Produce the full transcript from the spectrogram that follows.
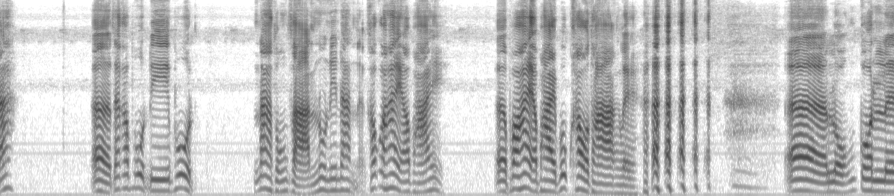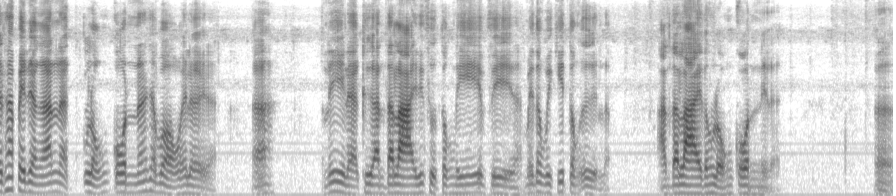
นะ เออ ถ้าเขาพูดดีพูดน่าสงสารนู่นนี่นั่นเขาก็ให้อภัย เออพอให้อภัยปุ๊บเข้าทางเลย เออ หลงกลเลยถ้าเป็นอย่างนั้นน่ะ หลงกลนะจะบอกไว้เลยอะอะ นี่แหละคืออันตรายที่สุดตรงนี้เอฟซีนะไม่ต้องไปคิดตรงอื่นหรอกอันตรายตรงหลงกลนี่แหละเออ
